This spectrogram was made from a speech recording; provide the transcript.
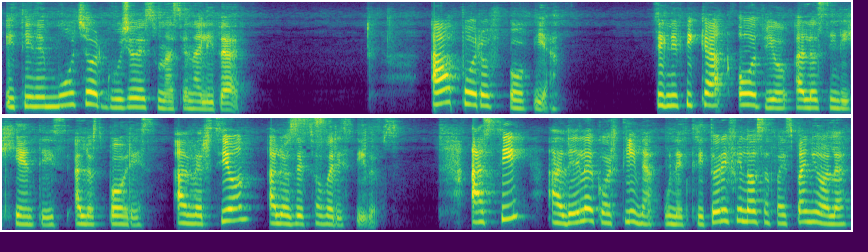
y tiene mucho orgullo de su nacionalidad. Aporofobia significa odio a los indigentes, a los pobres, aversión a los desfavorecidos. Así, Adela Cortina, una escritora y filósofa española,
